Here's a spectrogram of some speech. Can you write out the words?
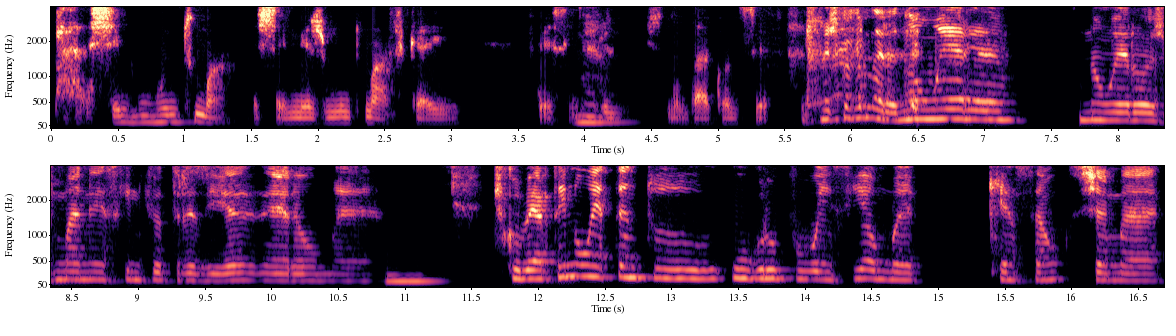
Pá, achei muito má. Achei mesmo muito má. Fiquei, fiquei assim, é. isto não está a acontecer. Mas de qualquer maneira, não era. Não era os Maneskin que eu trazia, era uma descoberta, e não é tanto o grupo em si, é uma canção que se chama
